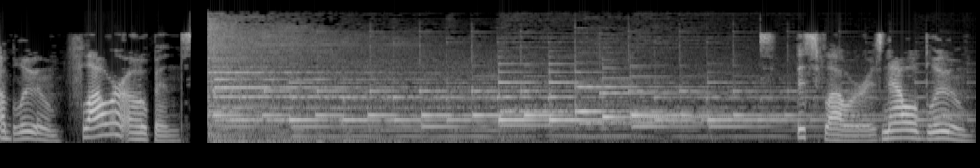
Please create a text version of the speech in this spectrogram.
A bloom. Flower opens. This flower is now a bloom.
